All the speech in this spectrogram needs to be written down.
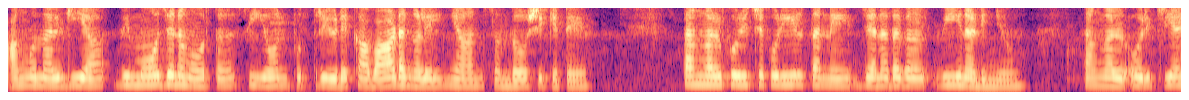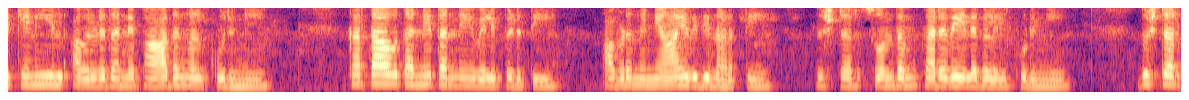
അങ്ങു നൽകിയ വിമോചനമോർത്ത് സിയോൻ പുത്രിയുടെ കവാടങ്ങളിൽ ഞാൻ സന്തോഷിക്കട്ടെ. തങ്ങൾ കുഴിച്ച കുഴിയിൽ തന്നെ ജനതകൾ വീണടിഞ്ഞു. തങ്ങൾ ഒരുക്കിയ കെണിയിൽ അവരുടെ തന്നെ പാദങ്ങൾ കുരുങ്ങി. കർത്താവ് തന്നെ തന്നെ വെളിപ്പെടുത്തി അവിടുന്ന് ന്യായവിധി നടത്തി. ദുഷ്ടർ സ്വന്തം കരവേലകളിൽ കുടുങ്ങി. ദുഷ്ടർ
